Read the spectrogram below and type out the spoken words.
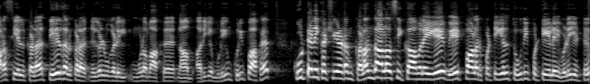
அரசியல் கள தேர்தல் கள நிகழ்வுகளில் மூலமாக நாம் அறிய முடியும். குறிப்பாக கூட்டணி கட்சிகளிடம் கலந்தாலோசிக்காமலேயே வேட்பாளர் பட்டியல் தொகுதி பட்டியலை வெளியிட்டு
